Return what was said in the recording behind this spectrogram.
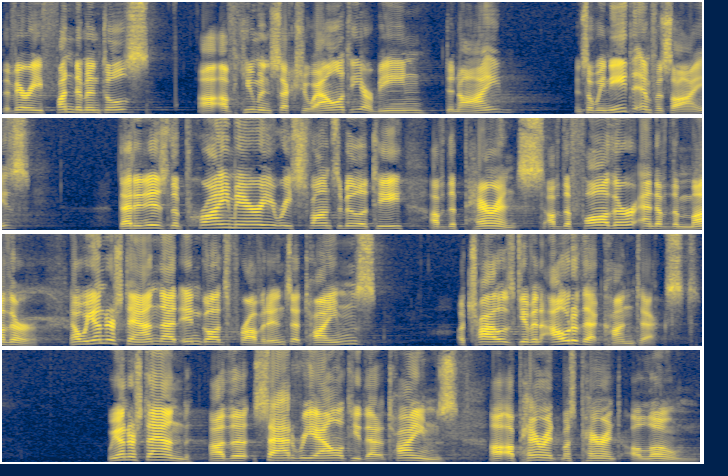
the very fundamentals uh, of human sexuality are being denied. And so we need to emphasize that it is the primary responsibility of the parents, of the father and of the mother. Now, we understand that in God's providence, at times, a child is given out of that context. We understand uh, the sad reality that at times uh, a parent must parent alone.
